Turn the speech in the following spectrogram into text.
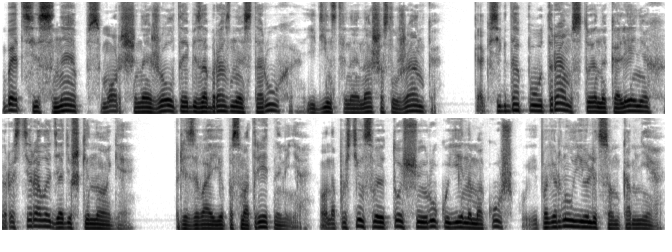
Бетси Снэп, сморщенная, желтая, безобразная старуха, единственная наша служанка, как всегда по утрам, стоя на коленях, растирала дядюшке ноги. Призывая ее посмотреть на меня, он опустил свою тощую руку ей на макушку и повернул ее лицом ко мне.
